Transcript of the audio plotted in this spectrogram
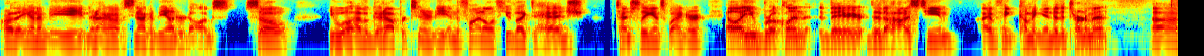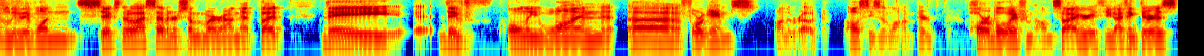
are they going to be? They're not obviously not going to be underdogs. So you will have a good opportunity in the final if you'd like to hedge potentially against Wagner. LIU Brooklyn, they're they're the hottest team. I think coming into the tournament. Uh, I believe they've won six of their last seven or somewhere around that. But they they've only won uh, four games on the road all season long. They're horrible away from home. So I agree with you. I think there is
